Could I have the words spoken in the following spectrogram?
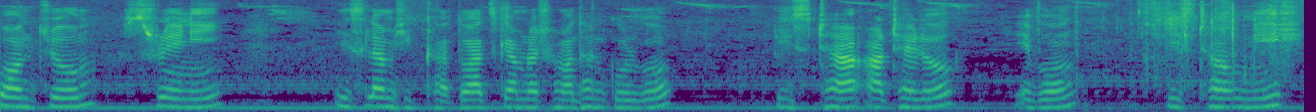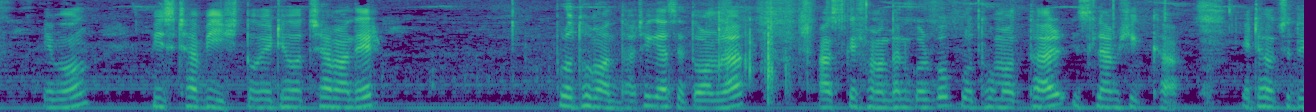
পঞ্চম শ্রেণি ইসলাম শিক্ষা। তো আজকে আমরা সমাধান করব পৃষ্ঠা আঠেরো এবং পৃষ্ঠা উনিশ এবং পৃষ্ঠা বিশ। তো এটি হচ্ছে আমাদের প্রথম অধ্যায়, ঠিক আছে? তো আমরা আজকে সমাধান করব প্রথম অধ্যায় ইসলাম শিক্ষা। এটা হচ্ছে দু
